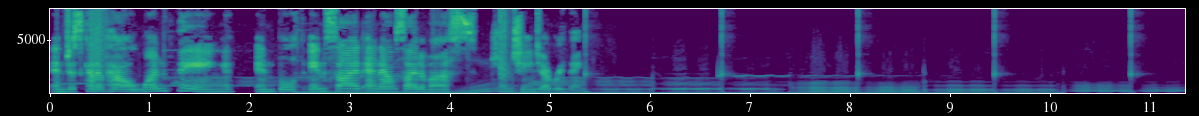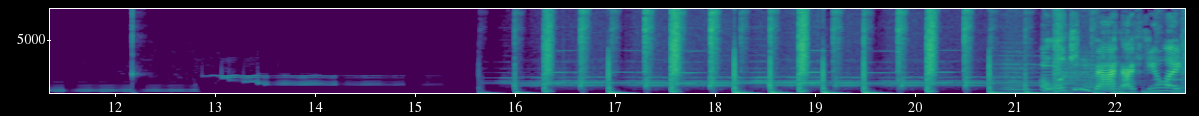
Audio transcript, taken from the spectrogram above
and just kind of how one thing in both inside and outside of us can change everything. Looking back, I feel like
